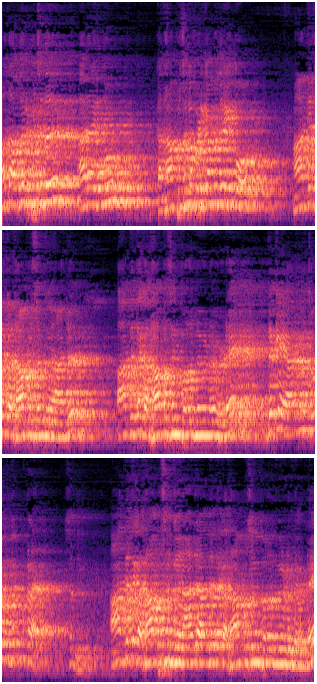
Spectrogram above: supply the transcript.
അത് അവതരിപ്പിച്ചത് ആരായിരുന്നു? കഥാപ്രസംഗം പഠിക്കാൻ വന്നിരിക്കുമ്പോൾ മക്കളെ ശ്രദ്ധിക്കും ആര്? ആദ്യത്തെ കഥാപ്രസംഗം പിറന്നു വീണത് എവിടെ?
